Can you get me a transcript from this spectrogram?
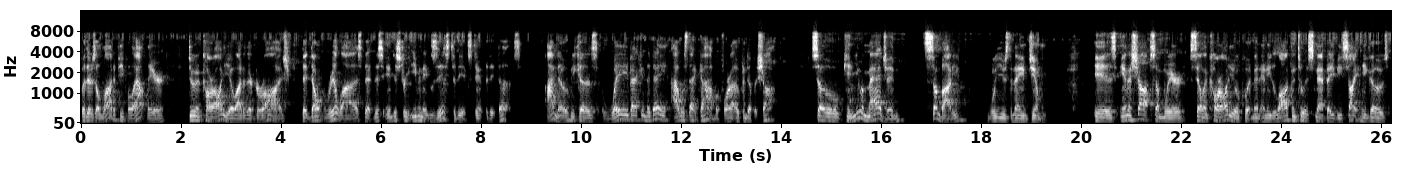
But there's a lot of people out there doing car audio out of their garage that don't realize that this industry even exists to the extent that it does. I know because way back in the day, I was that guy before I opened up a shop. So, can you imagine somebody, we'll use the name Jim, is in a shop somewhere selling car audio equipment and he logged into his Snap AV site and he goes,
